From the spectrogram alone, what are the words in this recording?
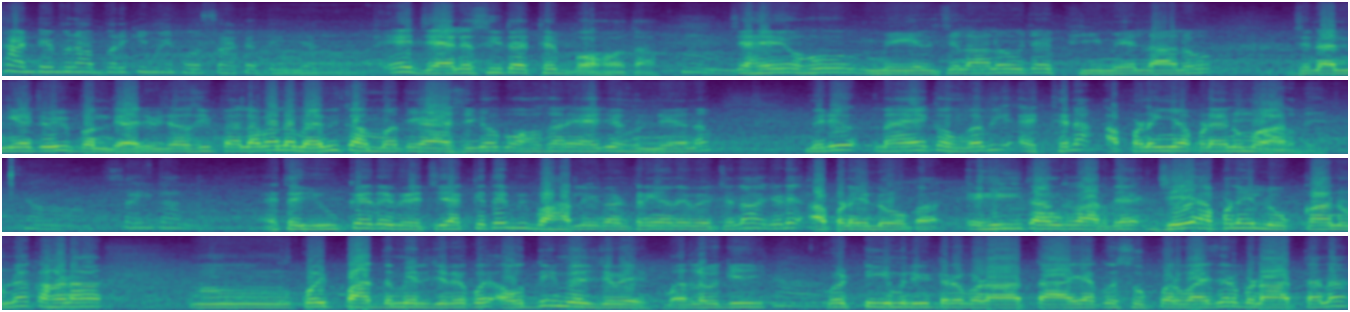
ਸਾਡੇ ਬਰਾਬਰ ਕਿਵੇਂ ਹੋ ਸਕਦੀ ਆ। ਇਹ ਜੈਲਸੀ ਤਾਂ ਇੱਥੇ ਬਹੁਤ ਆ। ਚਾਹੇ ਉਹ ਮੇਲ ਚ ਲਾ ਲਓ ਚਾਹੇ ਫੀਮੇਲ ਲਾ ਲਓ ਜਨਾਨੀਆਂ ਚ ਵੀ ਬੰਦਿਆਂ ਚ ਵੀ। ਜਦੋਂ ਅਸੀਂ ਪਹਿਲਾਂ ਪਹਿਲਾਂ ਮੈਂ ਵੀ ਕੰਮ ਤੇ ਆਇਆ ਸੀਗਾ ਬਹੁਤ ਸਾਰੇ ਇਹੋ ਜਿਹੇ ਹੁੰਨੇ ਆ ਨਾ। ਮੇਰੇ ਮੈਂ ਇਹ ਕਹੂੰਗਾ ਵੀ ਇੱਥੇ ਨਾ ਆਪਣੇ ਹੀ ਆਪਣਿਆਂ ਨੂੰ ਮਾਰਦੇ ਹਾਂ ਸਹੀ ਗੱਲ। ਇੱਥੇ ਯੂਕੇ ਦੇ ਵਿੱਚ ਜਾਂ ਕਿਤੇ ਵੀ ਬਾਹਰਲੀ ਕੰਟਰੀਆਂ ਦੇ ਵਿੱਚ ਨਾ ਜਿਹੜੇ ਆਪਣੇ ਲੋਕ ਆ ਇਹੀ ਤੰਗ ਕਰਦੇ ਆ। ਜੇ ਆਪਣੇ ਲੋਕਾਂ ਨੂੰ ਨਾ ਕਹਣਾ ਕੋਈ ਪਦ ਮਿਲ ਜਾਵੇ ਕੋਈ ਅਹੁਦੀ ਮਿਲ ਜਾਵੇ ਮਤਲਬ ਕਿ ਹਾਂ। ਕੋਈ ਟੀਮ ਲੀਡਰ ਬਣਾਤਾ ਜਾਂ ਕੋਈ ਸੁਪਰਵਾਈਜ਼ਰ ਬਣਾਤਾ ਨਾ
